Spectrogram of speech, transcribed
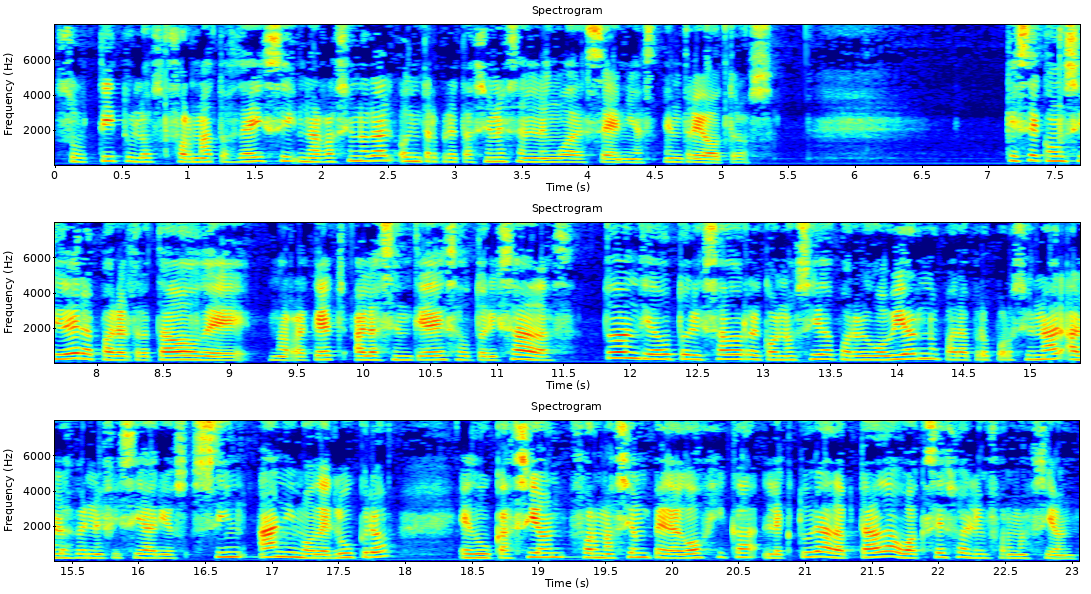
subtítulos, formatos DAISY, narración oral o interpretaciones en lengua de señas, entre otros. ¿Qué se considera para el Tratado de Marrakech a las entidades autorizadas? Toda entidad autorizada reconocida por el gobierno para proporcionar a los beneficiarios sin ánimo de lucro educación, formación pedagógica, lectura adaptada o acceso a la información.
